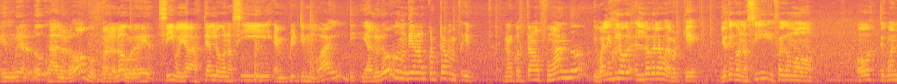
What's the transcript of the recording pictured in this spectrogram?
Es muy a lo loco. A lo loco, a lo loco. Sí, pues yo a Bastián lo conocí en Virgin Mobile y, a lo loco un día nos encontramos, y nos encontramos fumando. Igual es loco, es loco la wea porque yo te conocí y fue como, oh, este weón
